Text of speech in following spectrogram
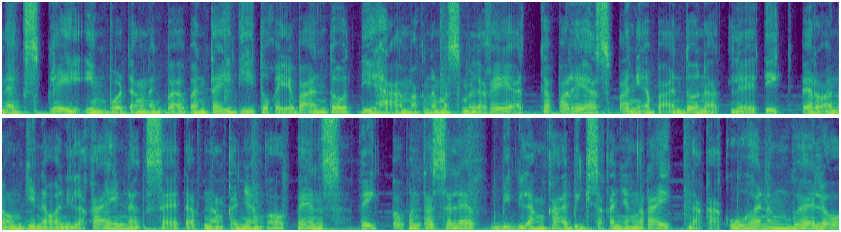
Next play, import ang nagbabantay dito kay Abando, di hamak na mas malaki at kaparehas pa ni Abando na athletic. Pero ano ang ginawa nila kay nag-set up ng kanyang offense, fake papunta sa left, biglang kabig sa kanyang right, nakakuha ng buwelo,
